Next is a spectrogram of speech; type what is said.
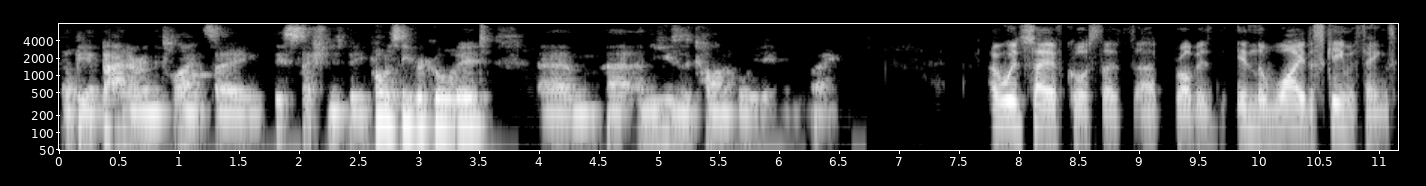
There'll be a banner in the client saying this session is being policy recorded um, uh, and the users can't avoid it in any way I would say, of course, that uh, Rob is in the wider scheme of things,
